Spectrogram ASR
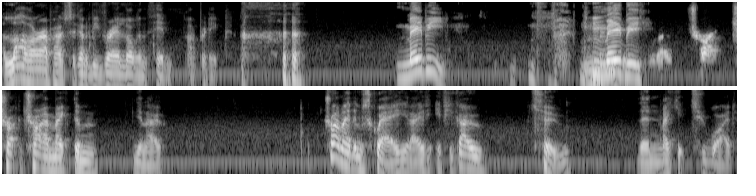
A lot of our outposts are going to be very long and thin. I predict. maybe, maybe, Try try try and make them. You know. Try and make them square. You know, if you go two, then make it two wide.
